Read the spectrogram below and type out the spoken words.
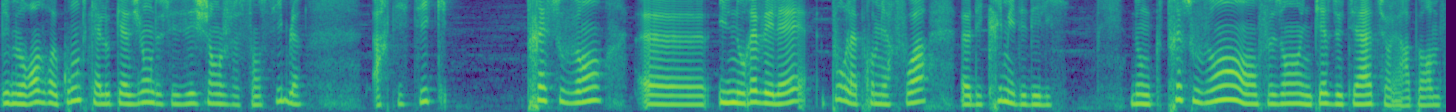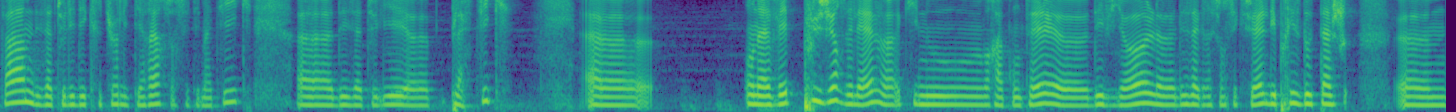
de me rendre compte qu'à l'occasion de ces échanges sensibles, artistiques, très souvent, euh, ils nous révélaient pour la première fois euh, des crimes et des délits. Donc très souvent, en faisant une pièce de théâtre sur les rapports hommes-femmes, des ateliers d'écriture littéraire sur ces thématiques, euh, des ateliers euh, plastiques, on avait plusieurs élèves qui nous racontaient euh, des viols, euh, des agressions sexuelles, des prises d'otages euh,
